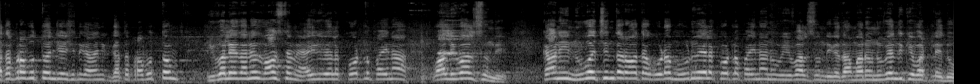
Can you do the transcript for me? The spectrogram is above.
గత ప్రభుత్వం చేసింది కదా గత ప్రభుత్వం ఇవ్వలేదనేది వాస్తవమే. ఐదు వేల కోట్ల పైన వాళ్ళు ఇవ్వాల్సి ఉంది. కానీ నువ్వు వచ్చిన తర్వాత కూడా మూడు వేల కోట్ల పైన నువ్వు ఇవ్వాల్సి ఉంది కదా. మరి నువ్వెందుకు ఇవ్వట్లేదు?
